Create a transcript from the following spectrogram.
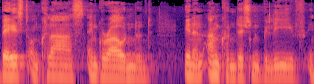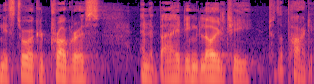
based on class and grounded in an unconditioned belief in historical progress and abiding loyalty to the party.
